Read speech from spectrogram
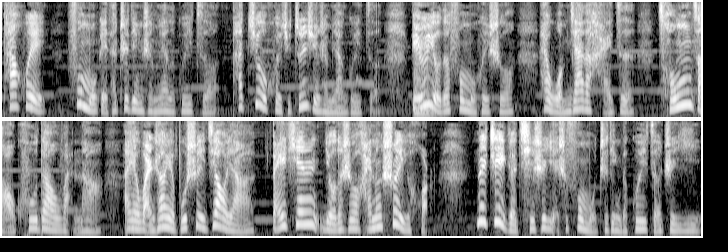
他会父母给他制定什么样的规则，他就会去遵循什么样规则。比如有的父母会说：“哎，我们家的孩子从早哭到晚呐，哎呀，晚上也不睡觉呀，白天有的时候还能睡一会儿。”那这个其实也是父母制定的规则之一。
